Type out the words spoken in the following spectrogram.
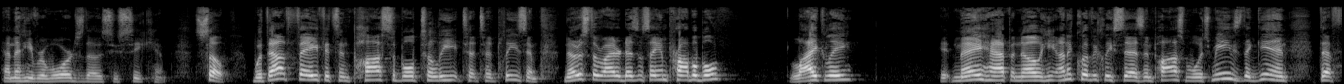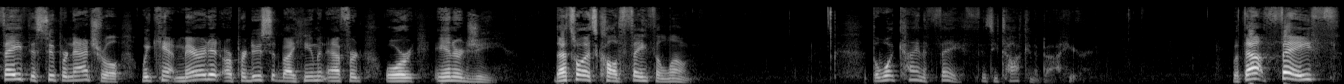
and that he rewards those who seek him. So, without faith, it's impossible to, lead, to, to please him. Notice the writer doesn't say improbable, likely, it may happen. No, he unequivocally says impossible, which means, again, that faith is supernatural. We can't merit it or produce it by human effort or energy. That's why it's called faith alone. But what kind of faith is he talking about here? Without faith,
